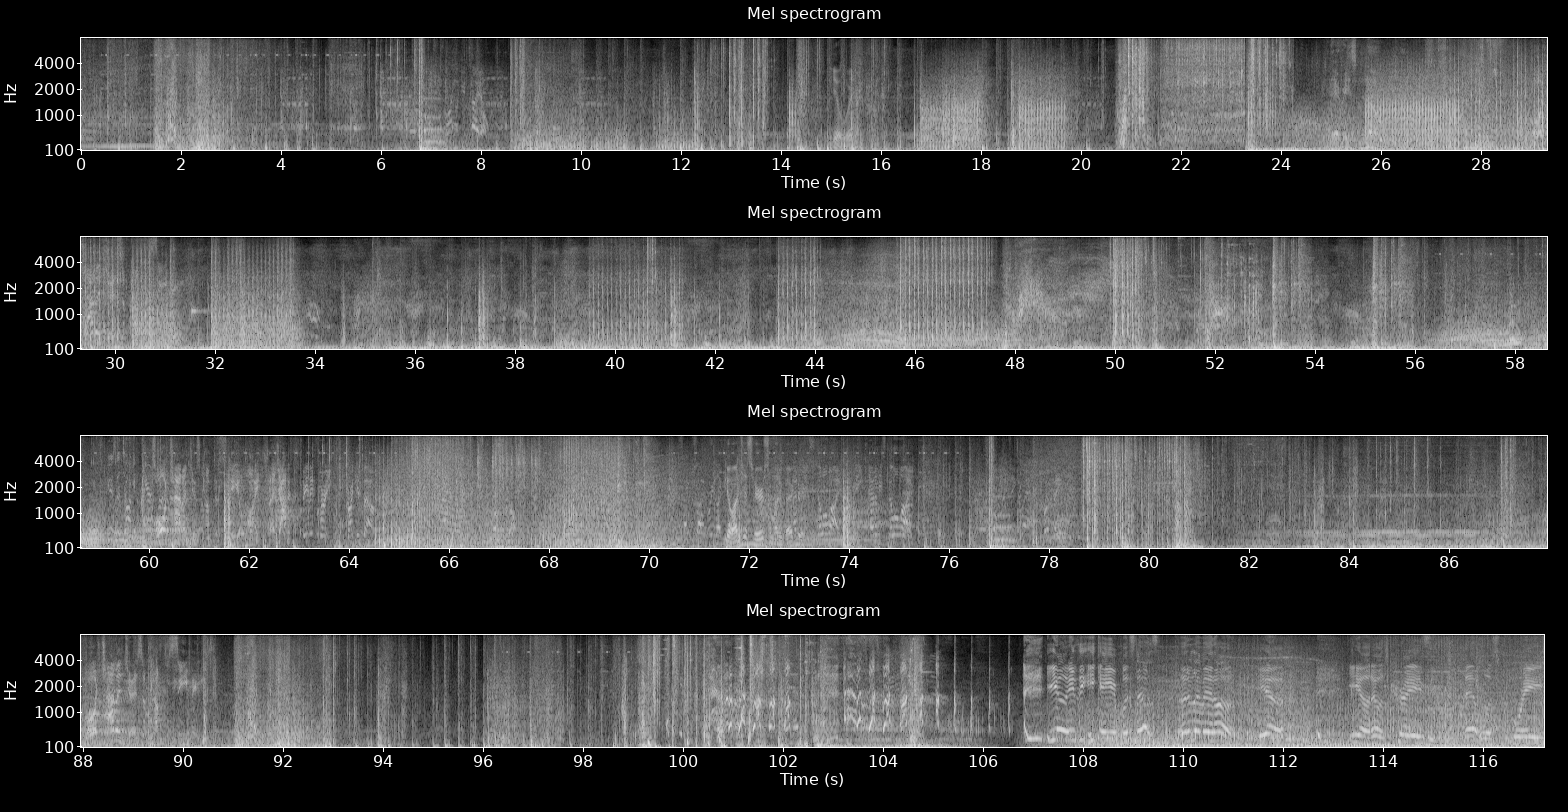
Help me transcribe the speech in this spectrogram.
Bye. Yo, I just hear somebody back there. Enemy still alive. The enemy still alive. More challengers have come to see me. Bye.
